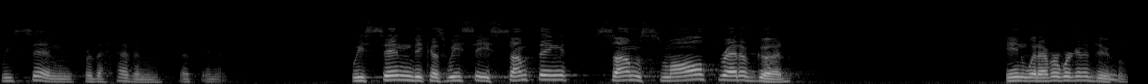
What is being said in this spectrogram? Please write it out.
We sin for the heaven that's in it. We sin because we see something, some small thread of good in whatever we're going to do,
